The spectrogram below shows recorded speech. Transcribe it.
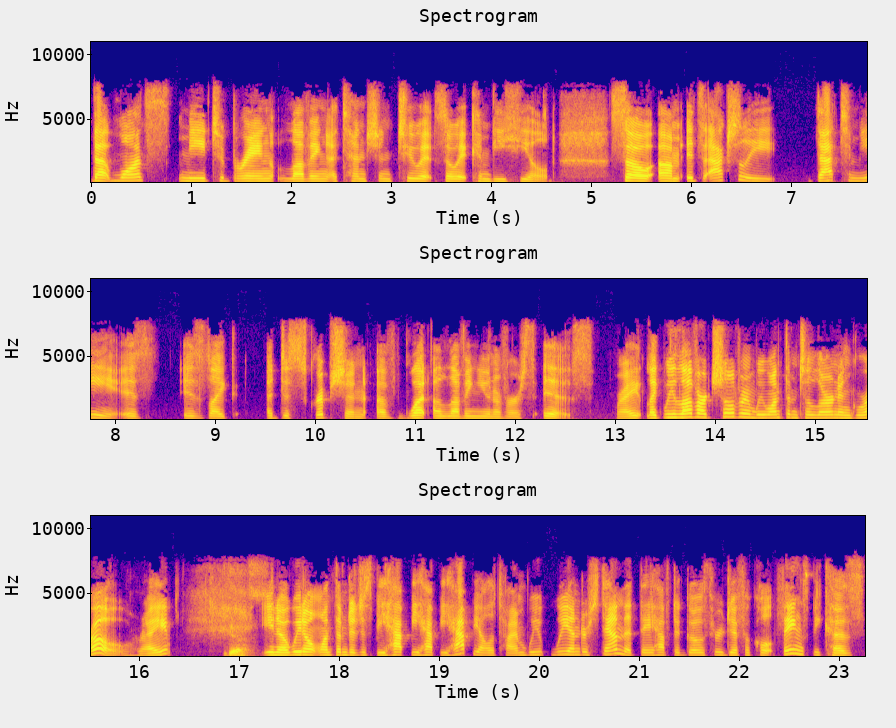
that wants me to bring loving attention to it so it can be healed. So um, it's actually that to me is is like a description of what a loving universe is right? Like we love our children, we want them to learn and grow, right? Yes. You know, we don't want them to just be happy, happy, happy all the time. We we understand that they have to go through difficult things because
